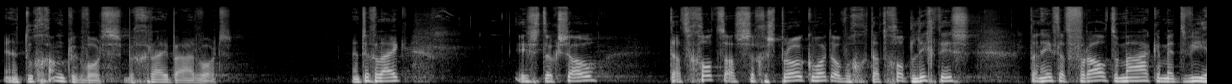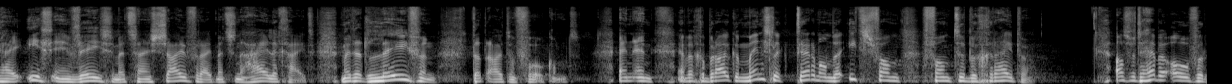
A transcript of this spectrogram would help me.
En het toegankelijk wordt, begrijpbaar wordt. En tegelijk is het ook zo dat God, als er gesproken wordt over dat God licht is, dan heeft dat vooral te maken met wie hij is in wezen, met zijn zuiverheid, met zijn heiligheid, met het leven dat uit hem voorkomt. En, en, en we gebruiken menselijk termen om daar iets van, van te begrijpen. Als we het hebben over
